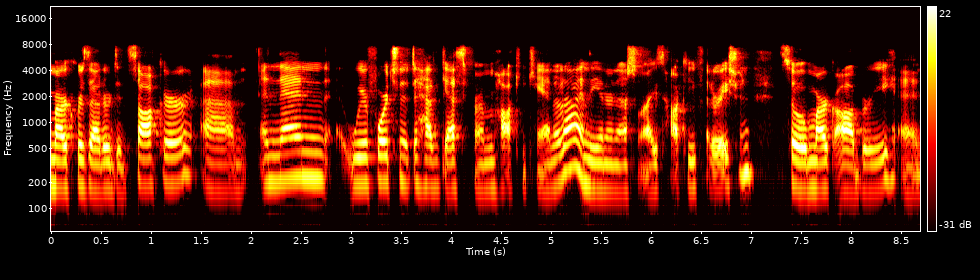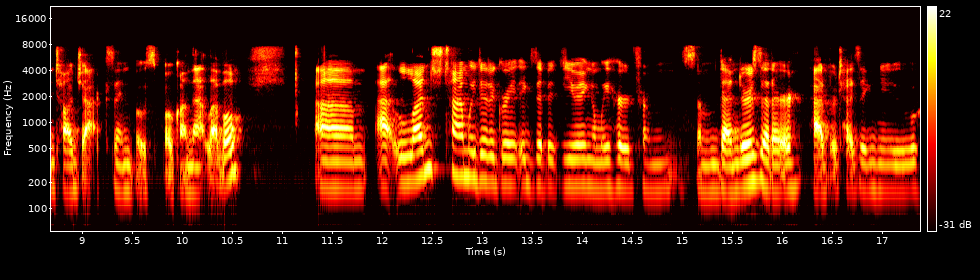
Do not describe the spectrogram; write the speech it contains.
Mark Rosetto did soccer. Um, and then we are fortunate to have guests from Hockey Canada and the International Ice Hockey Federation. So Mark Aubry and Todd Jackson both spoke on that level. Um, at lunchtime, we did a great exhibit viewing, and we heard from some vendors that are advertising new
